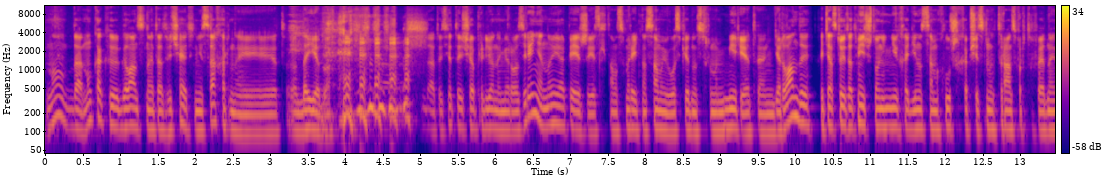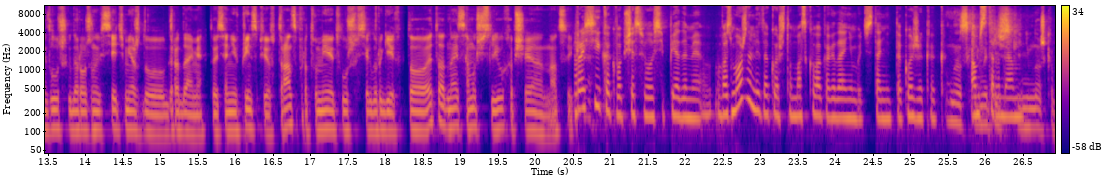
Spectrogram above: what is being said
Ну, да, ну, как голландцы на это отвечают, не сахарный, это доеду. Да, то есть это еще определенное мировоззрение. Ну и опять же, если там смотреть на самую велосипедную страну в мире, это Нидерланды. Хотя стоит отметить, что у них один из самых лучших общественных транспортов и одна из лучших дорожных сеть между городами. То есть они, в принципе, в транспорт умеют лучше всех других. То это одна из самых счастливых вообще наций. В России как вообще с велосипедами? Возможно ли такое, что Москва когда-нибудь станет такой же, как У нас Амстердам? климатически немножко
